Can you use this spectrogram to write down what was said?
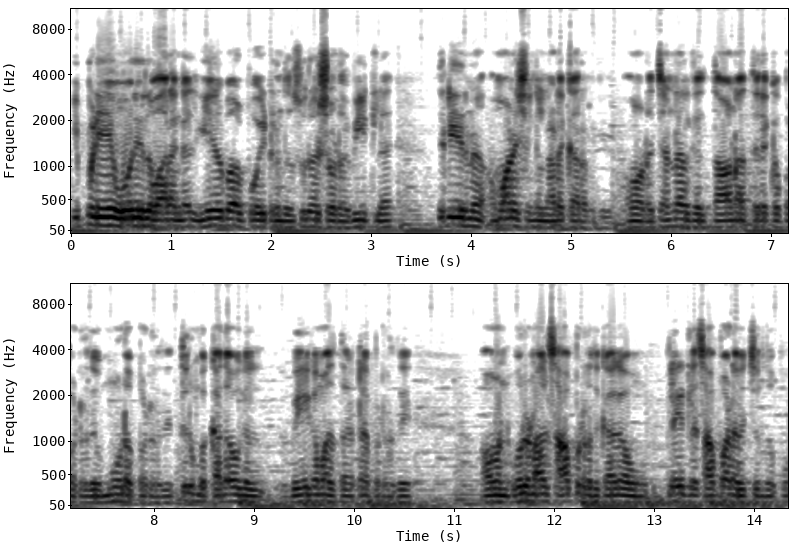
இப்படியே ஓரிரு வாரங்கள் இயல்பால் போயிட்டு இருந்த சுரேஷோட வீட்டுல திடீர்னு அமானுஷங்கள் நடக்க ஆரம்பிக்குது. அவனோட ஜன்னல்கள் தானா திறக்கப்படுறது மூடப்படுறது திரும்ப கதவுகள் வேகமா தட்டப்படுறது அவன் ஒரு நாள் சாப்பிட்றதுக்காக அவன் பிளேட்டில் சாப்பாடை வச்சிருந்தப்போ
